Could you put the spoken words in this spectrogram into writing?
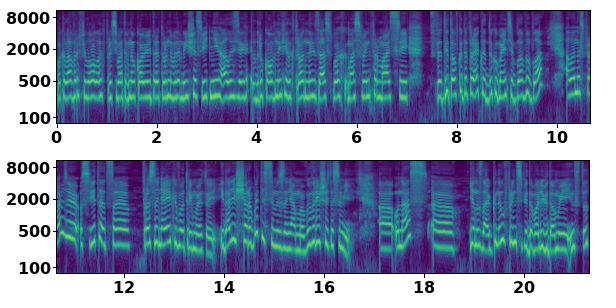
бакалавр, філолог, працювати в науковій літературно видавничій освітній галузі, друкованих електронних засобах масової інформації, підготовка та переклад документів, бла бла бла. Але насправді освіта це. Про знання, які ви отримуєте. І далі, що робити з цими знаннями, ви вирішуєте самі. Е, у нас, е, я не знаю, КНУ, в принципі, доволі відомий інститут,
